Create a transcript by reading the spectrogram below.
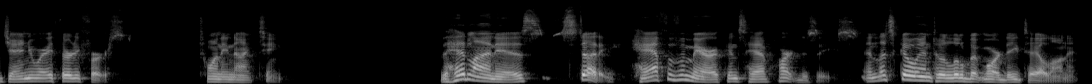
January 31st, 2019. The headline is Study Half of Americans Have Heart Disease. And let's go into a little bit more detail on it.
